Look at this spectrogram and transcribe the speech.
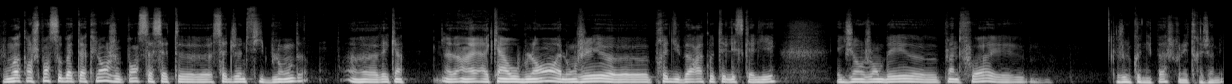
pour moi, quand je pense au Bataclan, je pense à cette, euh, cette jeune fille blonde, euh, avec un, avec un haut blanc allongé euh, près du bar à côté de l'escalier et que j'ai enjambé euh, plein de fois et que je ne connais pas, je ne connaîtrai jamais.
